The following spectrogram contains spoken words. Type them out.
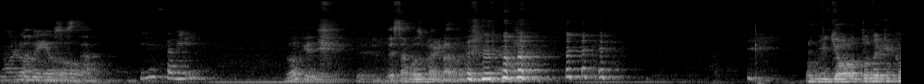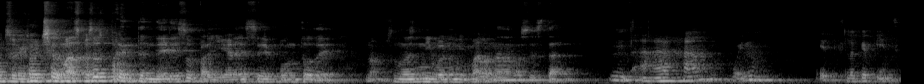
No lo veo. está. Sí, está bien. Ok, esa voz me agrada. Yo tuve que consumir muchas más cosas para entender eso, para llegar a ese punto de, no, pues no es ni bueno ni malo, nada más está. Ajá, bueno, es lo que pienso.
